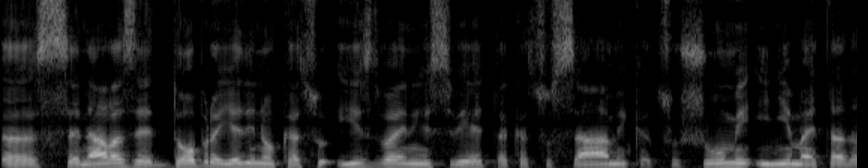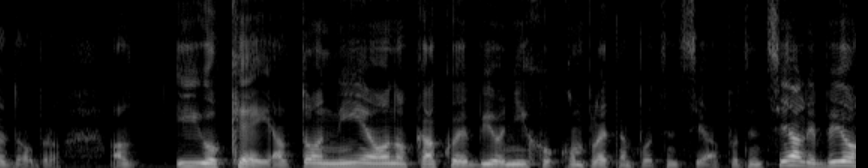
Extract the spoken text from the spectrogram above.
e, se nalaze dobro jedino kad su izdvojeni iz svijeta, kad su sami, kad su šumi i njima je tada dobro. Al, I ok, ali to nije ono kako je bio njihov kompletan potencijal. Potencijal je bio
